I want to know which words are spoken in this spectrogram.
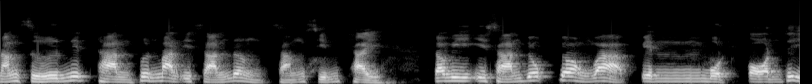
หนังสือนิทานพื้นบ้านอีสานเรื่องสังสินชัย กวีอีสานยกย่องว่าเป็นบทกรที่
